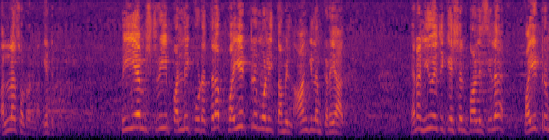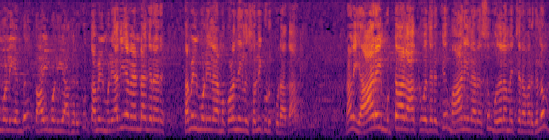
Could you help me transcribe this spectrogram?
நல்லா சொல்றாங்க நான் கேட்டுக்கோங்க பிஎம் ஸ்ரீ பள்ளிக்கூடத்துல பயிற்று மொழி தமிழ் ஆங்கிலம் கிடையாது. ஏன்னா நியூ எஜுகேஷன் பாலிசியில பயிற்று மொழி என்பது தாய்மொழியாக இருக்கும் தமிழ் மொழி. அதையே வேண்டாங்கிறாரு? தமிழ் மொழியில நம்ம குழந்தைங்களுக்கு சொல்லிக் கொடுக்க கூடாதா அதனால யாரை முட்டாள் ஆக்குவதற்கு மாநில அரசும் முதலமைச்சர் அவர்களும்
